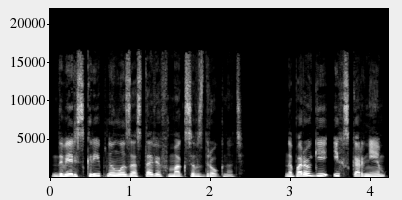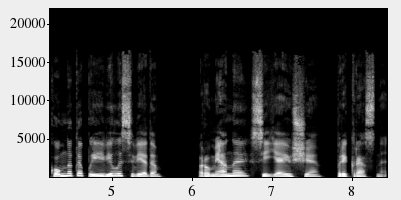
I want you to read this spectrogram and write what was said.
Дверь скрипнула, заставив Макса вздрогнуть. На пороге их с Корнеем комната появилась Веда. Румяная, сияющая, прекрасная.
